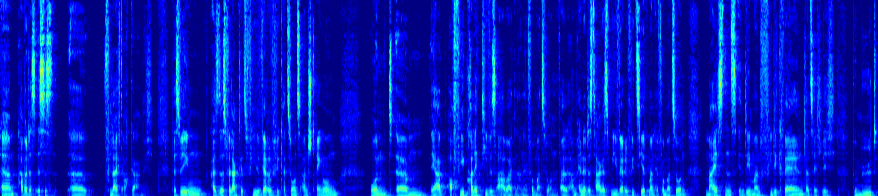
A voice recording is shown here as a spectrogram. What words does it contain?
Ähm, aber das ist es äh, vielleicht auch gar nicht. Deswegen, also das verlangt jetzt viele Verifikationsanstrengungen und ähm, ja, auch viel kollektives Arbeiten an Informationen, weil am Ende des Tages, wie verifiziert man Informationen? Meistens, indem man viele Quellen tatsächlich bemüht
